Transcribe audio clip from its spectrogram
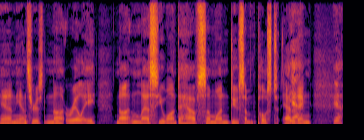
And the answer is not really, not unless you want to have someone do some post editing Yeah,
